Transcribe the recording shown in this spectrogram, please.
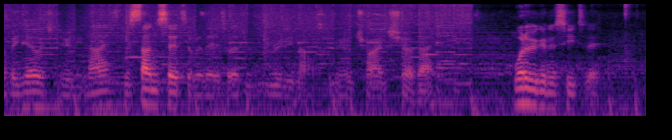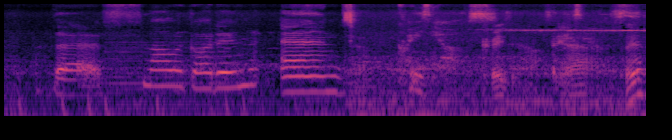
over here, which is really nice. The sun sets over there, so it's really nice. We're gonna try and show that. What are we gonna see today? The flower garden and crazy house. Crazy house. Yeah. So yeah.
